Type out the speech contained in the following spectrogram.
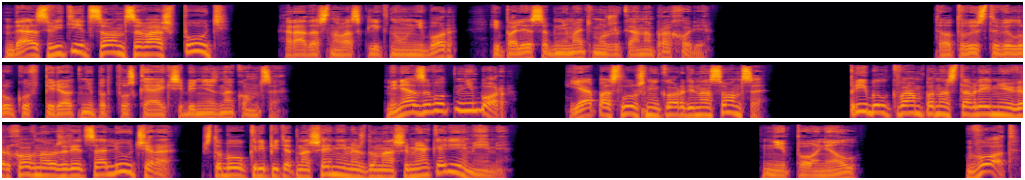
«Да светит солнце ваш путь!» — радостно воскликнул Небор и полез обнимать мужика на проходе. Тот выставил руку вперед, не подпуская к себе незнакомца. «Меня зовут Небор. Я послушник Ордена Солнца. Прибыл к вам по наставлению Верховного Жреца Лючера, чтобы укрепить отношения между нашими академиями». «Не понял». «Вот»,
